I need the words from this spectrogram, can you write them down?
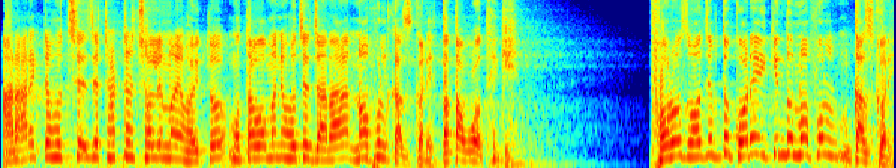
আর আরেকটা হচ্ছে যে ঠাট্টার ছলে নয় হয়তো মোতাওয়া মানে হচ্ছে যারা নফল কাজ করে তাতাও থেকে। ফরজ অজেব তো করেই, কিন্তু নফল কাজ করে।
